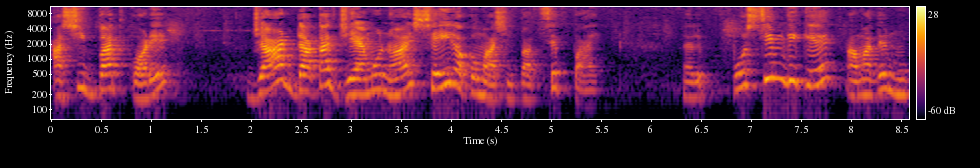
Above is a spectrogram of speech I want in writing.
আশীর্বাদ করে। যার ডাকা যেমন হয়, সেই রকম আশীর্বাদ সে পায়। তাহলে পশ্চিম দিকে আমাদের মুখ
